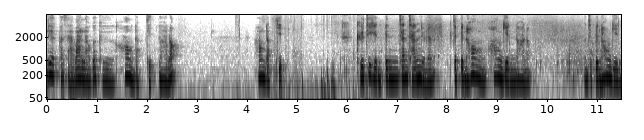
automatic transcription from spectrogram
เรียกภาษาบ้านเราก็คือห้องดับจิตนะคะเนาะห้องดับจิต คือที่เห็นเป็นชั้นๆอยู่นั้น จะเป็นห้องห้องเย็นนะคะเนาะมันจะเป็นห้องเย็น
